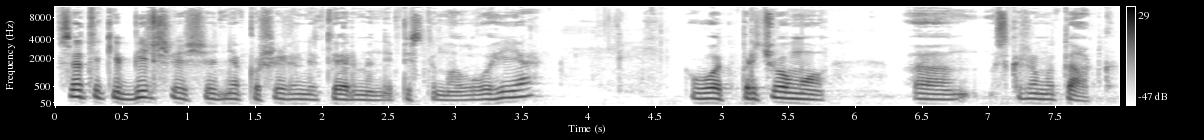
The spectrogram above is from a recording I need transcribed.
все-таки більше сьогодні поширений термін епістемологія. От, Причому, скажімо так,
